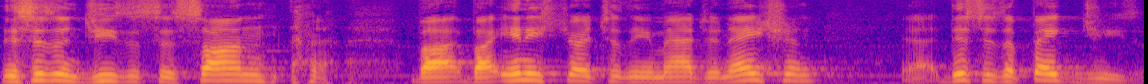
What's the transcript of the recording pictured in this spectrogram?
This isn't Jesus' son by, by any stretch of the imagination. Uh, this is a fake Jesus.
